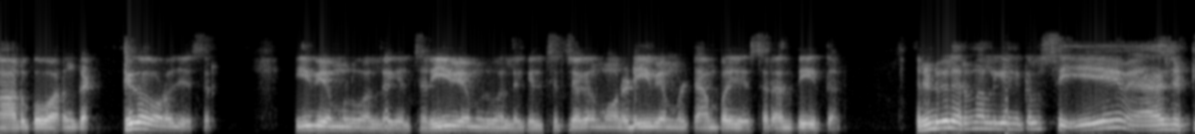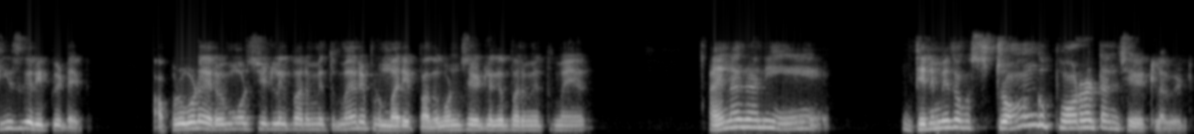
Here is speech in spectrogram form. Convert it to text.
నాలుగో వారం గట్టిగా గొడవ చేశారు. ఈవీఎంల వల్లే గెలిచారు. ఈవీఎంల వల్లే గెలిచారు. జగన్మోహన్ రెడ్డి ఈవీఎంలు ట్యాంపర్ చేశారు. అది ఇద్దరు రెండు వేల ఇరవై నాలుగు ఎన్నికలు సేమ్ యాజ్ ఇట్ ఈస్‌గా రిపీట్ అయిపోయింది అప్పుడు కూడా 23 సీట్లకి పరిమితమయ్యారు. ఇప్పుడు మరి 11 సీట్లకే పరిమితమయ్యారు. అయినా కానీ దీని మీద ఒక స్ట్రాంగ్ పోరాటం చేయట్ల వీళ్ళు.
